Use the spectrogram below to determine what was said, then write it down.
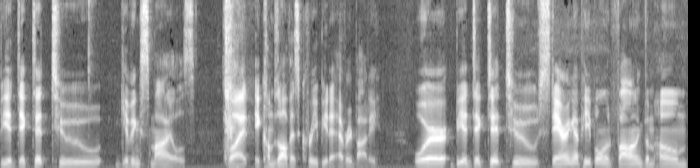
be addicted to giving smiles, but it comes off as creepy to everybody, or be addicted to staring at people and following them home,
